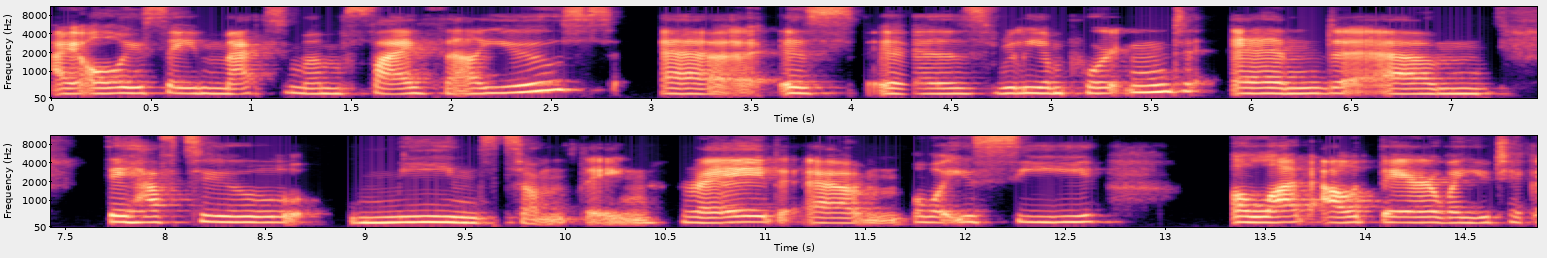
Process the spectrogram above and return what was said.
I always say maximum five values uh, is is really important. And um, they have to mean something, right? Um, what you see a lot out there when you take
